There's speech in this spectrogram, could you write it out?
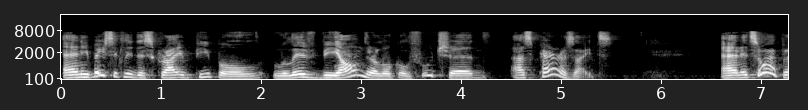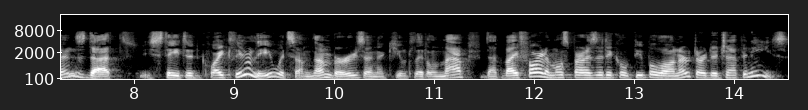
And he basically described people who live beyond their local food shed as parasites. And it so happens that he stated quite clearly with some numbers and a cute little map that by far the most parasitical people on earth are the Japanese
